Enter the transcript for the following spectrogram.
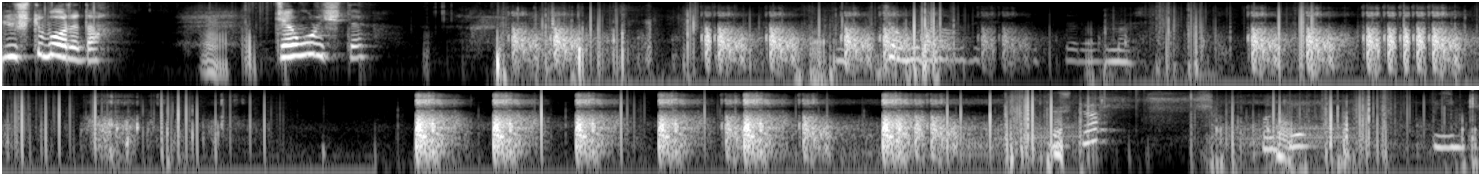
düştü bu arada. Cavur işte. Cavurlar düştü. Hadi. Bizimki.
